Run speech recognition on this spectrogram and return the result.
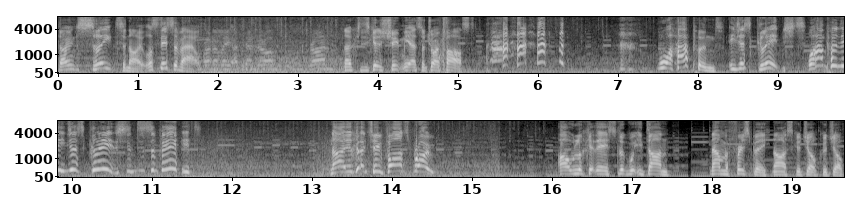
Don't sleep tonight. What's this about? Finally, I turned it off. Run. No, because he's going to shoot me as I drive past. what happened? He just glitched. What happened? He just glitched and disappeared. No, you're going too fast, bro. Oh, look at this. Look what you've done. Now I'm a frisbee. Nice. Good job. Good job.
